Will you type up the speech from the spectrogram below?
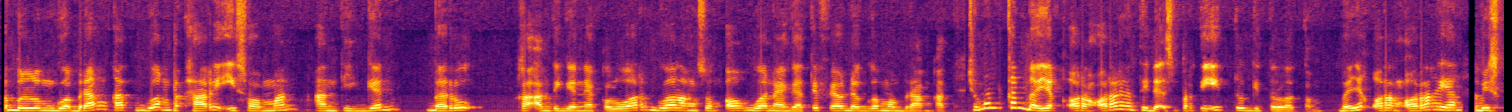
sebelum gue berangkat gue empat hari isoman antigen baru ke antigennya keluar gue langsung oh gue negatif ya udah gue mau berangkat. Cuman kan banyak orang-orang yang tidak seperti itu gitu loh Tom. Banyak orang-orang yang habis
